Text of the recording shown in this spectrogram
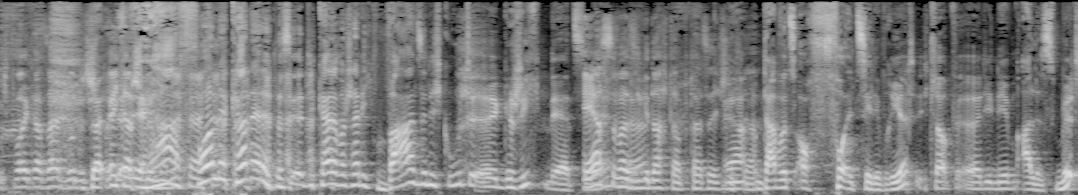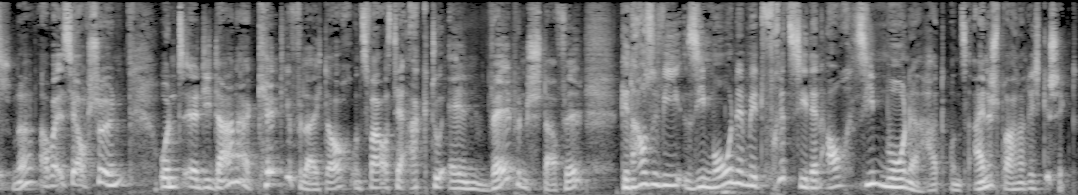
ich wollte gerade sagen, so eine Sprecherstimme. Ja, volle Kanne. Das, die kann ja wahrscheinlich wahnsinnig gute äh, Geschichten erzählen. Erste, was ja. ich gedacht habe, tatsächlich. Ja. ja. Und da wird's auch voll zelebriert. Ich glaube, äh, die nehmen alles mit. Ne? Aber ist ja auch schön. Und äh, die Dana kennt ihr vielleicht auch, und zwar aus der aktuellen Welpenstaffel. Genauso wie Simone mit Fritzi, denn auch Simone hat uns eine Sprachnachricht geschickt.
